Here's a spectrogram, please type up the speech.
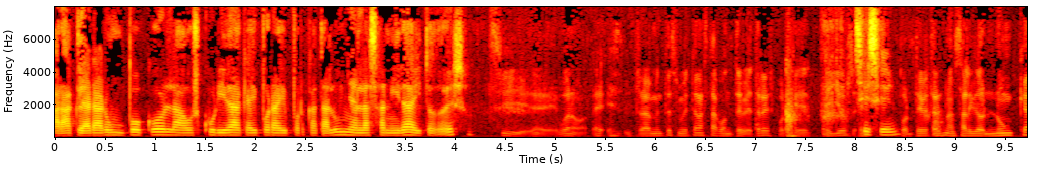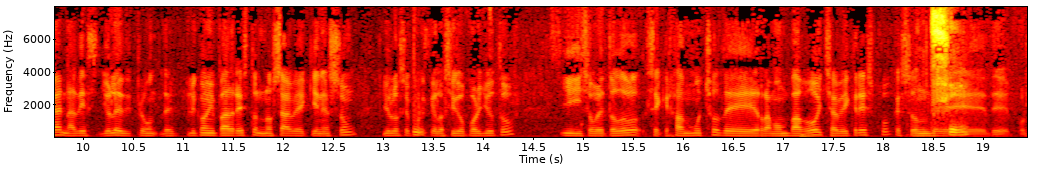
para aclarar un poco la oscuridad que hay por ahí por Cataluña en la sanidad y todo eso. Sí, eh, bueno, eh, realmente se meten hasta con TV3 porque ellos eh, por TV3 no han salido nunca, nadie, yo le, le, explico a mi padre esto, no sabe quiénes son, yo lo sé porque lo sigo por YouTube y sobre todo se quejan mucho de Ramón Vago y Xavi Crespo, que son de, de por,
